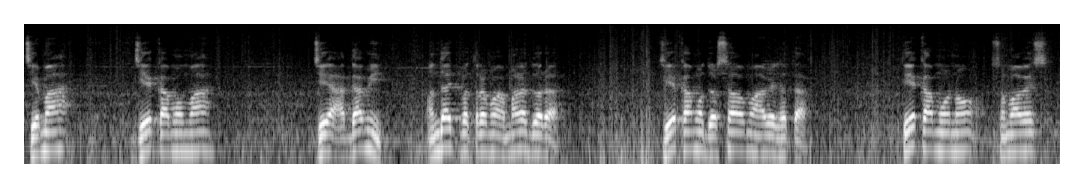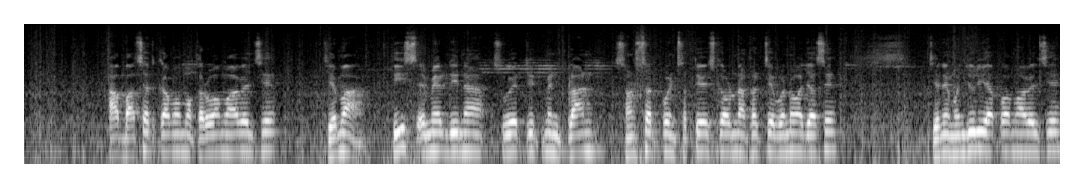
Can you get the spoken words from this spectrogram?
જેમાં જે કામોમાં જે આગામી અંદાજપત્રમાં અમારા દ્વારા જે કામો દર્શાવવામાં આવેલ હતા, તે કામોનો સમાવેશ આ બાસઠ કામોમાં કરવામાં આવેલ છે. જેમાં ત્રીસ એમએલડીના સુએર ટ્રીટમેન્ટ પ્લાન્ટ સડસઠ પોઈન્ટ સત્યાવીસ કરોડના ખર્ચે બનવા જશે, જેને મંજૂરી આપવામાં આવેલ છે.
